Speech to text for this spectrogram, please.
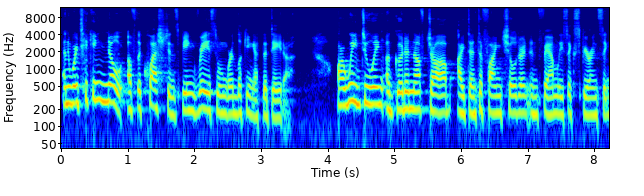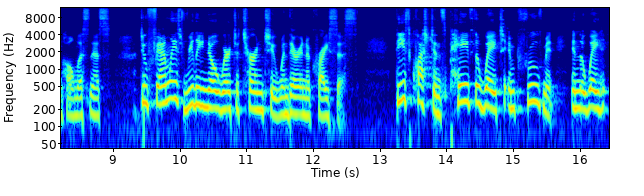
and we're taking note of the questions being raised when we're looking at the data. Are we doing a good enough job identifying children and families experiencing homelessness? Do families really know where to turn to when they're in a crisis? These questions pave the way to improvement in the way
